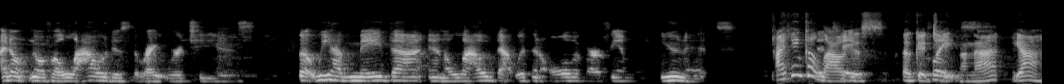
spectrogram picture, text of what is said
i don't know if allowed is the right word to use but we have made that and allowed that within all of our family units i think allowed is a good place. take on that yeah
